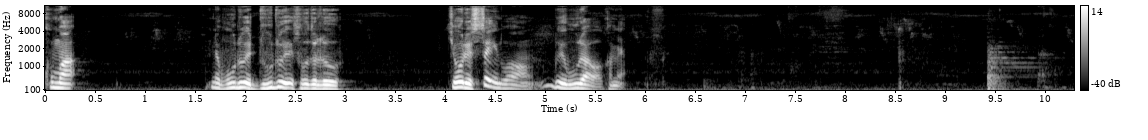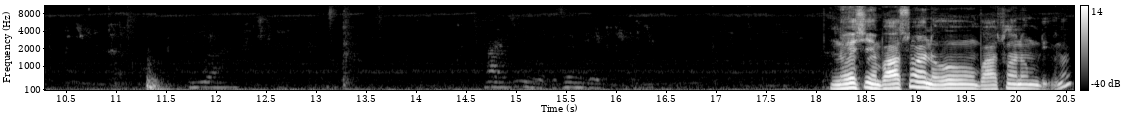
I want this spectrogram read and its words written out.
ခုမှနှစ်ဘူးတွေဒူးတွေဆိုသလိုကျိုးတွေစိမ့်သွားအောင်တွေ့ဘူးတာပါခမရ ထိုင်ကြည့်နေဒီစင်းကြီး နွယ်ရှင်ဘာဆွမ်းတော့ဘာဆွမ်းတော့မသိဘူးနော်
